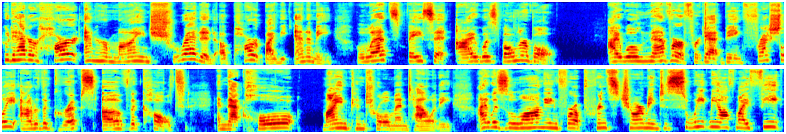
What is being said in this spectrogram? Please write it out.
who'd had her heart and her mind shredded apart by the enemy. Let's face it, I was vulnerable. I will never forget being freshly out of the grips of the cult and that whole mind control mentality. I was longing for a Prince Charming to sweep me off my feet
